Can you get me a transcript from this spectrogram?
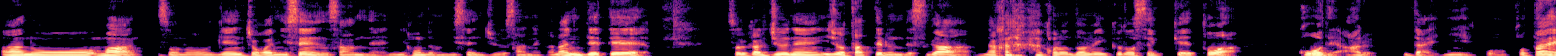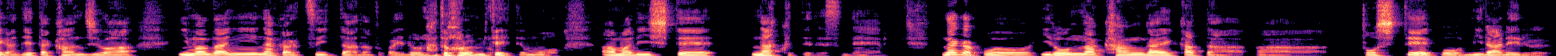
あの、まあ、その現状が2003年、日本でも2013年かなに出て、それから10年以上経ってるんですが、なかなかこのドメイン駆動設計とはこうであるみたいに、こう答えが出た感じは、未だになんかツイッターだとかいろんなところ見ていても、あまりしてなくてですね、なんかこう、いろんな考え方としてこう見られる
